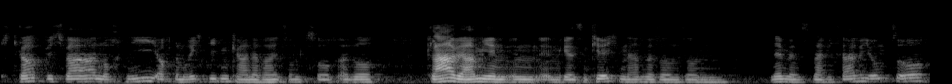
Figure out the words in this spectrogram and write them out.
ich glaube, ich war noch nie auf einem richtigen Karnevalsumzug. Also klar, wir haben hier in, in, in Gelsenkirchen haben wir so, ein- so ein, nennen wir es Larifari-Umzug.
